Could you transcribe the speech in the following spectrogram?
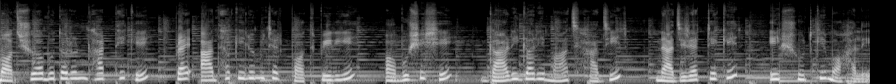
মৎস্য অবতরণ ঘাট থেকে প্রায় আধা কিলোমিটার পথ পেরিয়ে অবশেষে গাড়ি গাড়ি মাছ হাজির নাজিরার টেকের এই শুটকি মহালে।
